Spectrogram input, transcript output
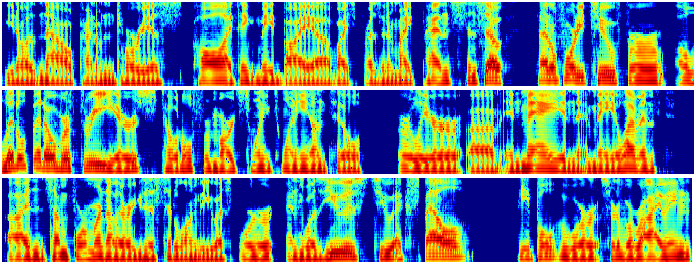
you know now kind of notorious call I think made by uh, Vice President Mike Pence, and so Title 42 for a little bit over three years total from March 2020 until earlier um, in May and May 11th uh, in some form or another existed along the U.S. border and was used to expel people who were sort of arriving,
